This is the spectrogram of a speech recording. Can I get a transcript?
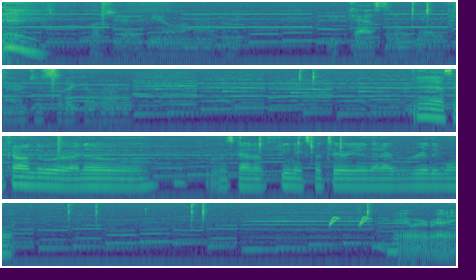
you gotta heal on that, right? You casted them the other characters so they can learn it. Yeah, it's a condor, I know. It's got a phoenix materia that I really want. Okay, we're ready.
